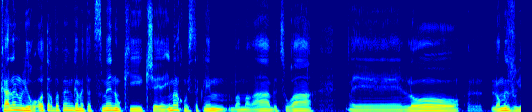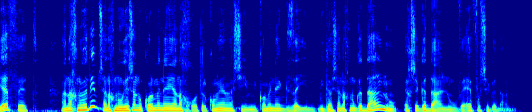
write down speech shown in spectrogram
קל לנו לראות הרבה פעמים גם את עצמנו, כי כשאם אנחנו מסתכלים במראה בצורה אה, לא, לא מזויפת, אנחנו יודעים שאנחנו, יש לנו כל מיני הנחות על כל מיני אנשים מכל מיני גזעים, בגלל שאנחנו גדלנו איך שגדלנו ואיפה שגדלנו.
